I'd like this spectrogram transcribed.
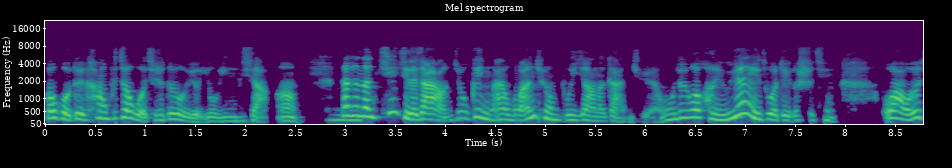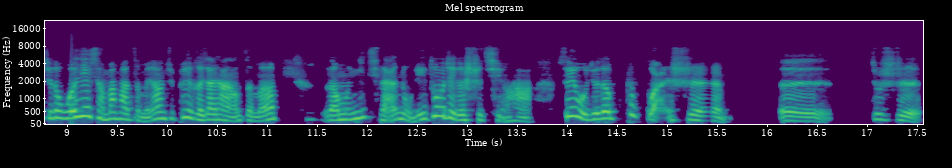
包括对康复效果其实都有有有影响啊，但是呢，积极的家长就跟你们完全不一样的感觉，我就我很愿意做这个事情，哇，我就觉得我也想办法怎么样去配合家长，怎么能一起来努力做这个事情哈，所以我觉得不管是呃就是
